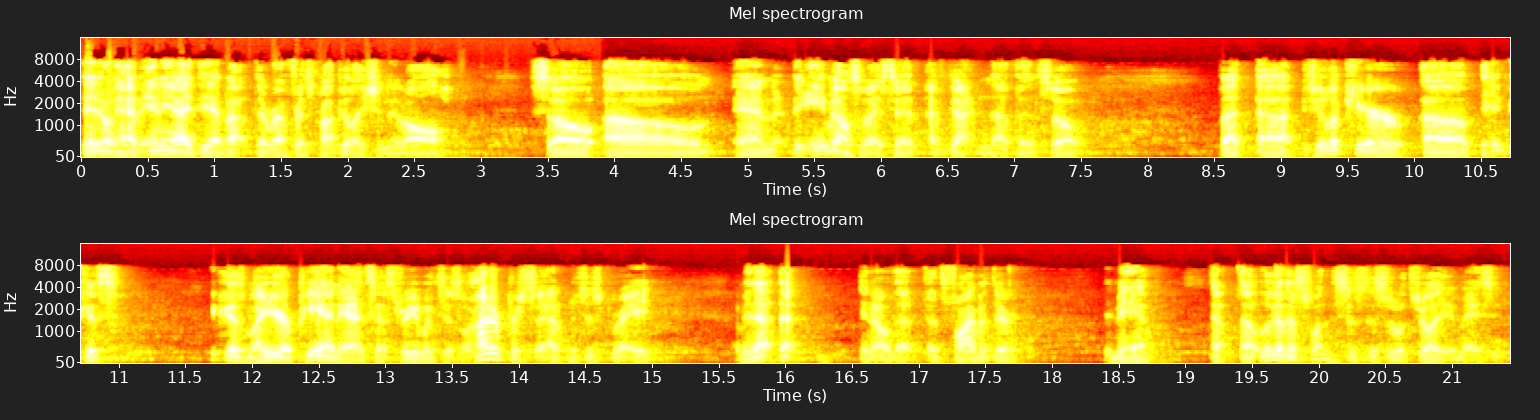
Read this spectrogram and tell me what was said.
they don't have any idea about the reference population at all. So, um, and the emails that I sent, I've gotten nothing. So, but uh, if you look here, uh, it gives gives my European ancestry, which is 100%, which is great. I mean that that you know that that's fine, but they're they may have. Now, now look at this one. This is this is what's really amazing.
